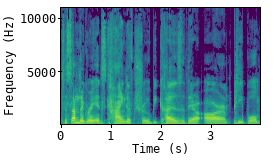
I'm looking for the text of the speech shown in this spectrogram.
to some degree it's kind of true because there are people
